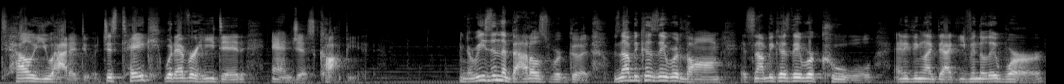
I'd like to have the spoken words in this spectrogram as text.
tell you how to do it. Just take whatever he did and just copy it. The reason the battles were good was not because they were long, it's not because they were cool, anything like that, even though they were.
